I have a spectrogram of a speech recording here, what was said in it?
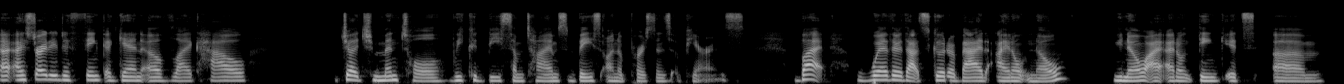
I I started to think again of like how judgmental we could be sometimes based on a person's appearance. But whether that's good or bad, I don't know. You know, I, I don't think it's um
